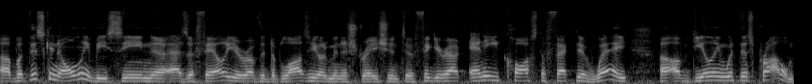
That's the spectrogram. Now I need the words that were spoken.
uh, but this can only be seen uh, as a failure of the de Blasio administration to figure out any cost-effective way of dealing with this problem.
